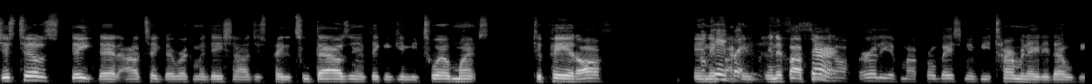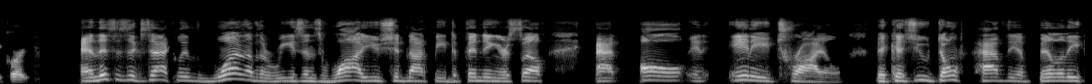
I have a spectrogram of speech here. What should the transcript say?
just tell the state that I'll take their recommendation. I'll just pay the two thousand if they can give me twelve months to pay it off. And Okay, if I but, can, and if I pay it off early, if my probation can be terminated, that would be great. And this is exactly one of the reasons why you should not be defending yourself at all in any trial because you don't have the ability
